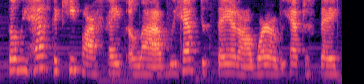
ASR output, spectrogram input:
So we have to keep our faith alive. We have to stay in our word. We have to stay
